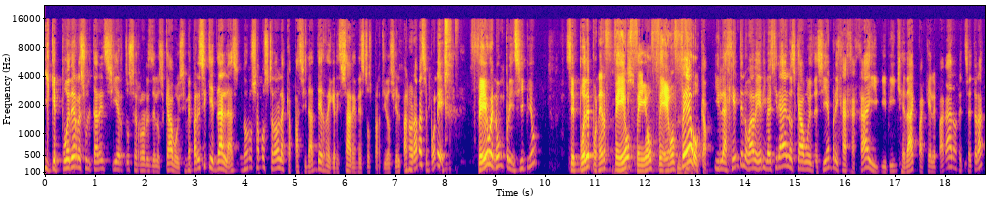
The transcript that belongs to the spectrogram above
y que puede resultar en ciertos errores de los Cowboys. Y me parece que Dallas no nos ha mostrado la capacidad de regresar en estos partidos. Y el panorama se pone feo en un principio, se puede poner feo, feo, feo, feo. Y la gente lo va a ver y va a decir, ah, los Cowboys de siempre, y jajaja, y, y pinche Dak, ¿para qué le pagaron? Etcétera.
